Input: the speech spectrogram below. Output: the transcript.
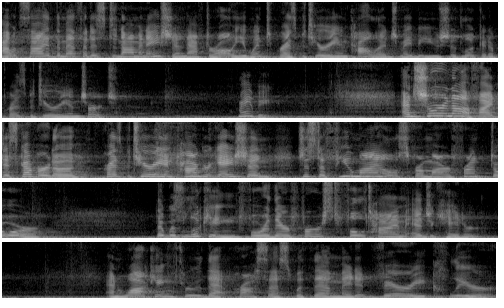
outside the Methodist denomination. After all, you went to Presbyterian college. Maybe you should look at a Presbyterian church. Maybe. And sure enough, I discovered a Presbyterian congregation just a few miles from our front door that was looking for their first full time educator. And walking through that process with them made it very clear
